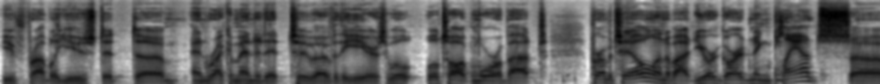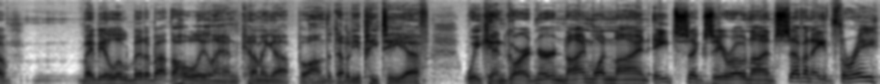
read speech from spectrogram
you've probably used it um, and recommended it too over the years. We'll we'll talk more about PermaTill and about your gardening plants. Uh, maybe a little bit about the Holy Land coming up on the WPTF Weekend Gardener. 919 860 9783.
